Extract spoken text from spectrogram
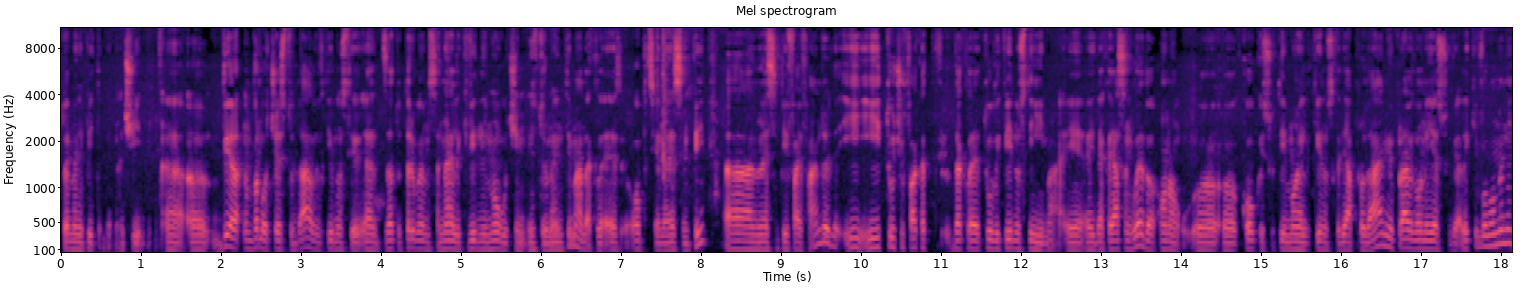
To je meni pitanje. Znači, uh, uh, vjerojatno vrlo često da, likvidnosti, ja zato trgujem sa najlikvidnijim mogućim instrumentima, dakle opcije na S&P, uh, na S&P 500 i, i tu ću fakat, dakle, tu likvidnosti ima. I, i dakle, ja sam gledao ono koliko su ti moje likvidnosti kad ja prodajem i u pravilu oni jesu veliki volumeni,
